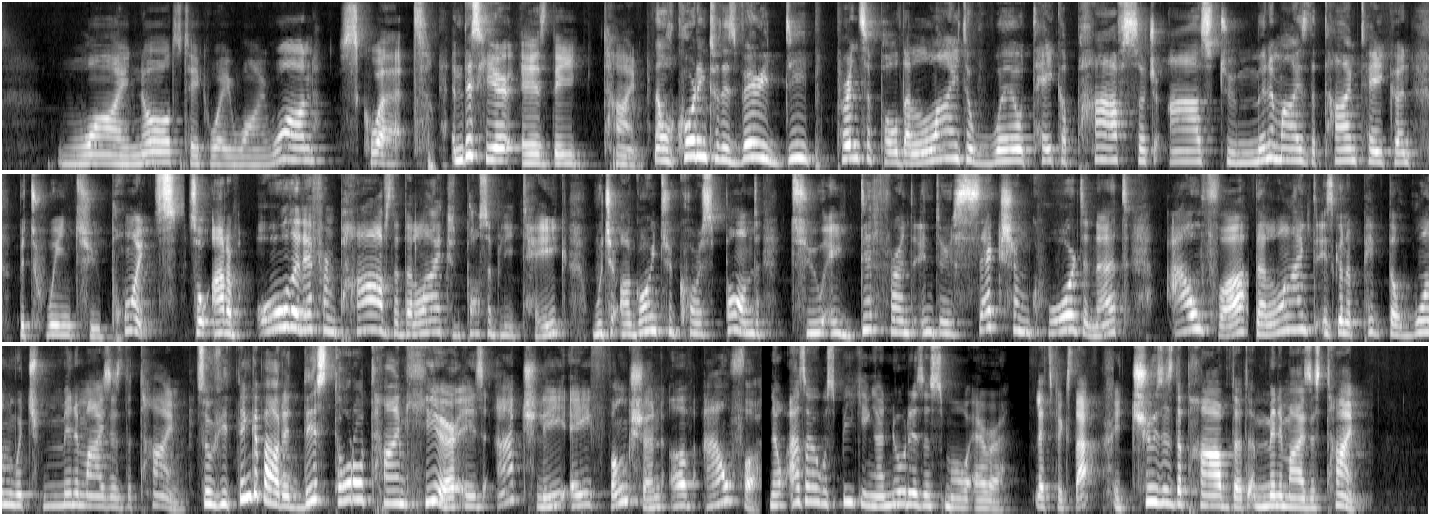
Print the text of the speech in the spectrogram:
y naught, take away y1 squared. And this here is the time. Now, according to this very deep principle, the light will take a path such as to minimize the time taken between two points. So out of all the different paths that the light could possibly take, which are going to correspond to a different intersection coordinate, alpha, the light is going to pick the one which minimizes the time. So if you think about it, this total time here is actually a function of alpha. Now, as I was speaking, I noticed a small error. Let's fix that. It chooses the path that minimizes time.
